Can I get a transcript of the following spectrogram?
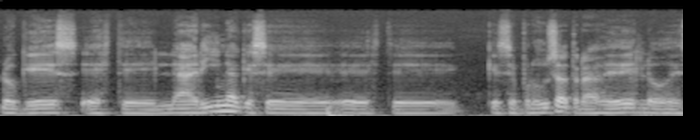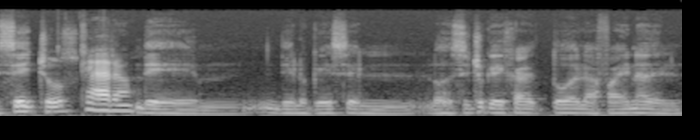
lo que es este, la harina que se, este, que se produce a través de los desechos de, de, lo que es el, los desechos que deja toda la faena del,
